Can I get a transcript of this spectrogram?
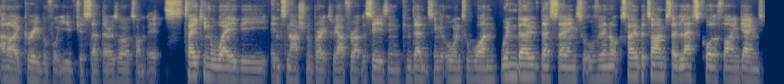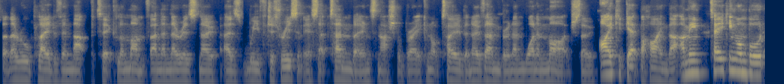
and I agree with what you've just said there as well, Tom. It's taking away the international breaks we have throughout the season and condensing it all into one window. They're saying sort of in October time, so less qualifying games, but they're all played within that particular month. And then there is no, as we've just recently, a September international break in October, November, and then one in March. So I could get behind that. I mean, taking on board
